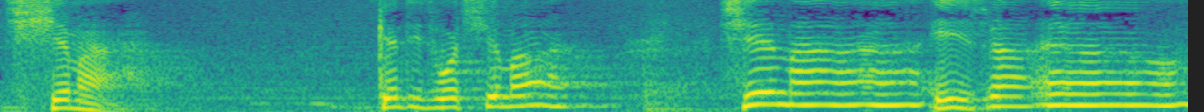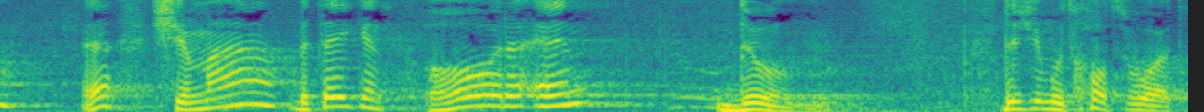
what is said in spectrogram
Shema. Kent u het woord Shema? Shema Israël. Ja, Shema betekent horen en doen. Dus je moet Gods woord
